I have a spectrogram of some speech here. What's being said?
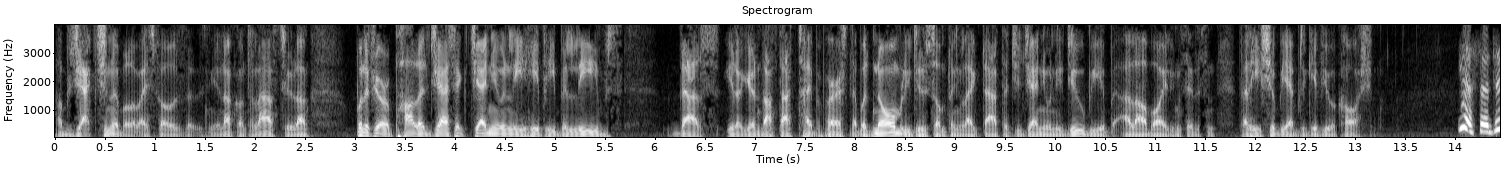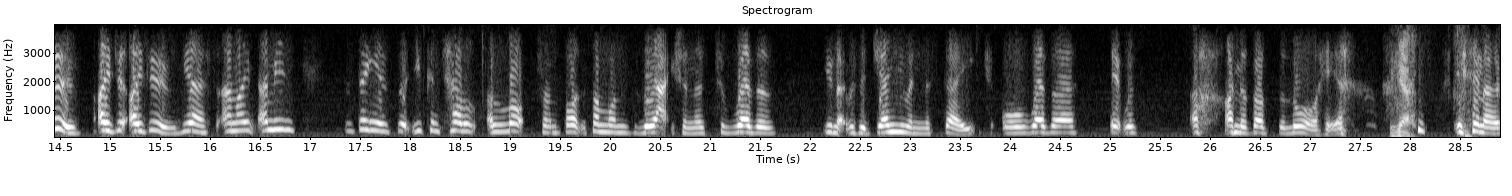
objectionable, I suppose that you're not going to last too long. But if you're apologetic, genuinely, if he believes that you know you're not that type of person that would normally do something like that, that you genuinely do be a, law-abiding citizen, that he should be able to give you a caution. Yes, I do. I do. I do. Yes, and I. I mean, the thing is that you can tell a lot from someone's reaction as to whether, you know, it was a genuine mistake or whether it was. Uh, I'm above the law here. Yeah, you know,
